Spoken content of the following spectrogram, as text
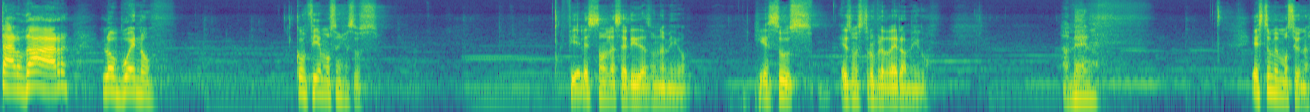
tardar lo bueno? Confiemos en Jesús. Fieles son las heridas de un amigo. Jesús es nuestro verdadero amigo. Amén. Esto me emociona.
